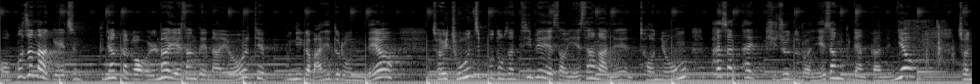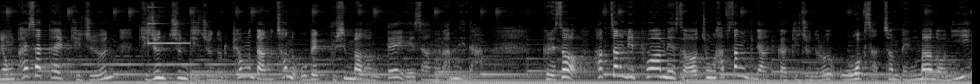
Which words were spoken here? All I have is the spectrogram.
어, 꾸준하게 지금 분양가가 얼마 예상되나요? 이렇게 문의가 많이 들어오는데요. 저희 좋은집 부동산 TV에서 예상하는 전용 84 타입 기준으로 예상 분양가는요. 전용 84 타입 기준, 기준층 기준으로 평당 1,590만 원대 예상을 합니다. 그래서 확장비 포함해서 총 합상 분양가 기준으로 5억 4,100만 원이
